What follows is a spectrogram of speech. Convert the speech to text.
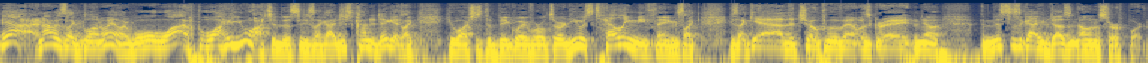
Yeah, and I was like blown away. Like, well, why? Why are you watching this? And he's like, I just kind of dig it. Like, he watches the Big Wave World Tour, and he was telling me things like, he's like, yeah, the Chopu event was great, and, you know. And this is a guy who doesn't own a surfboard.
